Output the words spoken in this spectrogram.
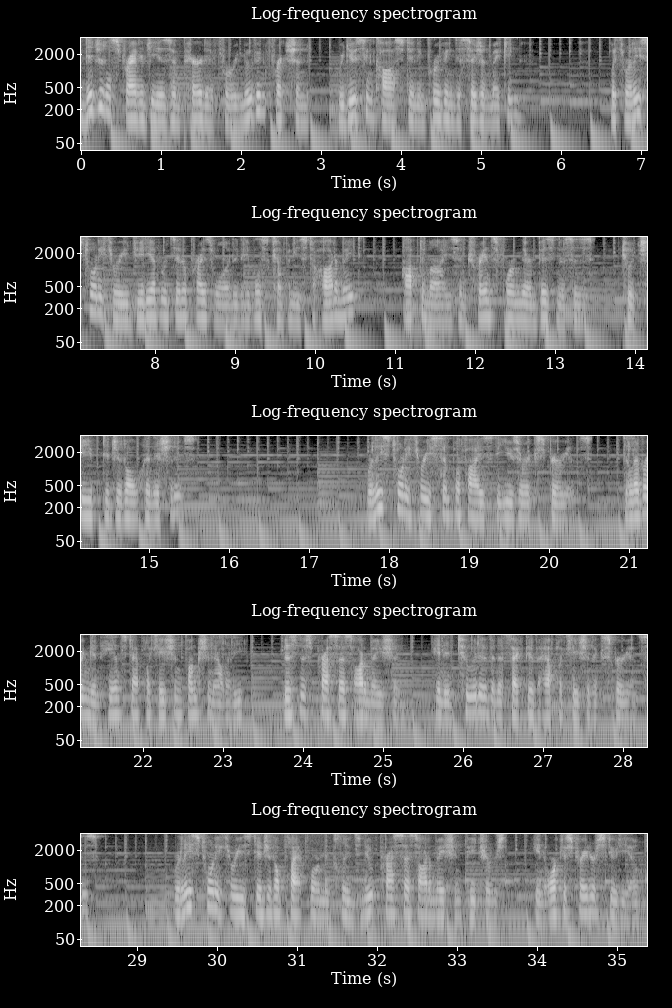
A digital strategy is imperative for removing friction, reducing cost, and improving decision making. With Release 23, JD Edwards EnterpriseOne enables companies to automate, optimize, and transform their businesses to achieve digital initiatives. Release 23 simplifies the user experience, delivering enhanced application functionality, business process automation, and intuitive and effective application experiences. Release 23's digital platform includes new process automation features in Orchestrator Studio,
